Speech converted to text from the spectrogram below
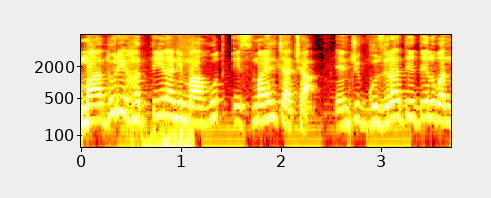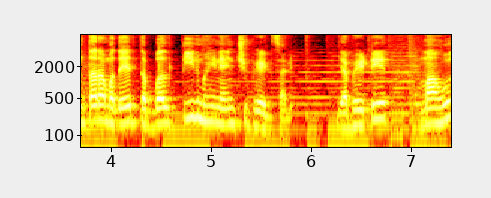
माधुरी हत्तीन आणि माहूत इस्माईल चाचा यांची गुजरात येथील वंतारामध्ये तब्बल तीन महिन्यांची भेट झाली. या भेटीत माहूत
